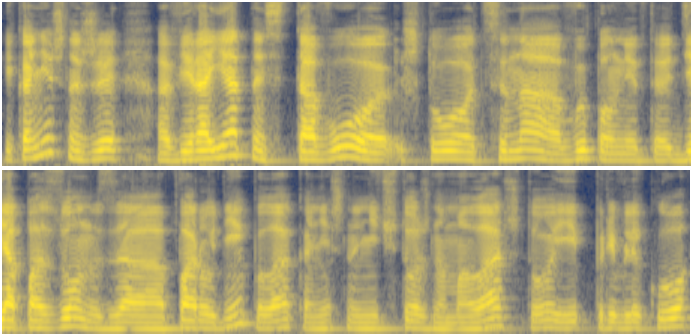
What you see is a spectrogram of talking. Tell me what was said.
И, конечно же, вероятность того, что цена выполнит диапазон за пару дней, была, конечно, ничтожно мала, что и привлекло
